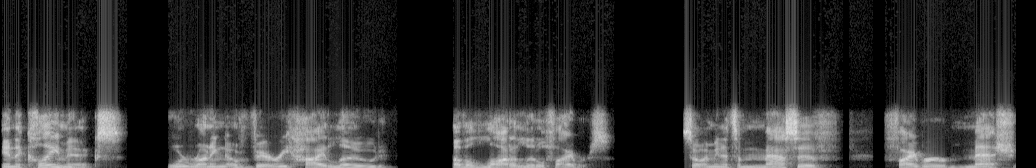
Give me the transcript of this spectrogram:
In a clay mix, we're running a very high load of a lot of little fibers. So, I mean, it's a massive fiber mesh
